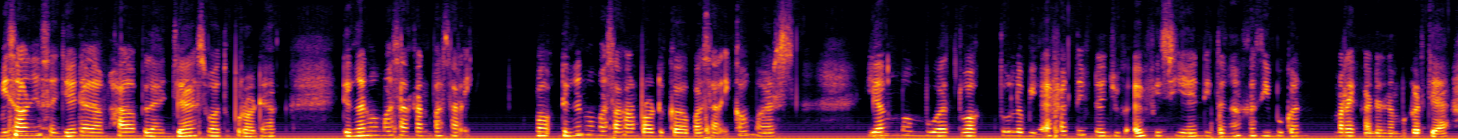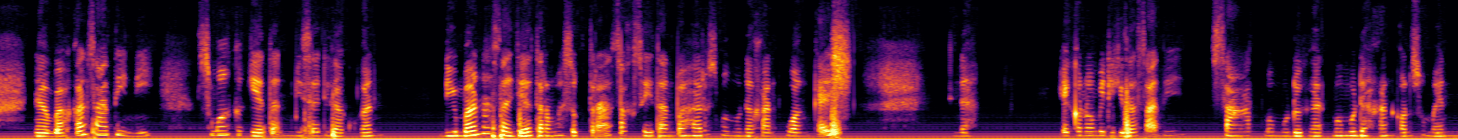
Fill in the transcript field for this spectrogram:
Misalnya saja dalam hal belanja suatu produk dengan memasarkan pasar dengan memasarkan produk ke pasar e-commerce yang membuat waktu lebih efektif dan juga efisien di tengah kesibukan mereka dalam bekerja. Nah, bahkan saat ini, semua kegiatan bisa dilakukan di mana saja termasuk transaksi tanpa harus menggunakan uang cash. Nah, ekonomi digital saat ini sangat memudahkan, memudahkan konsumen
